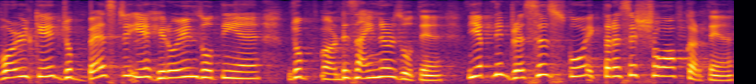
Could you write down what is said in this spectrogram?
वर्ल्ड के जो बेस्ट ये हीरोइंस होती हैं, जो डिज़ाइनर्स होते हैं, ये अपनी ड्रेसेस को एक तरह से शो ऑफ़ करते हैं।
